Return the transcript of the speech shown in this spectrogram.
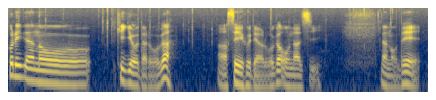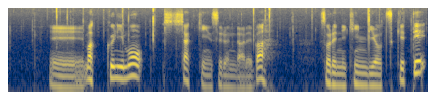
これあの企業だろうが政府であろうが同じなので、えー、まあ、国も借金するんであればそれに金利をつけて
